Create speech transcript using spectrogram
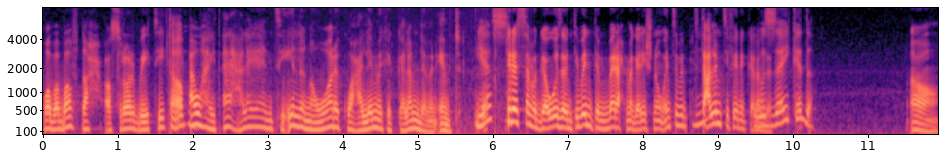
وابقى بفضح أسرار بيتي طبعا. أو هيتقال عليا انت إيه اللي نورك وعلمك الكلام ده من إمتى؟ يس انت لسه متجوزة انت بنت امبارح ما جاليش نوم انت اتعلمتي فين الكلام ده؟ وإزاي كده؟ آه.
